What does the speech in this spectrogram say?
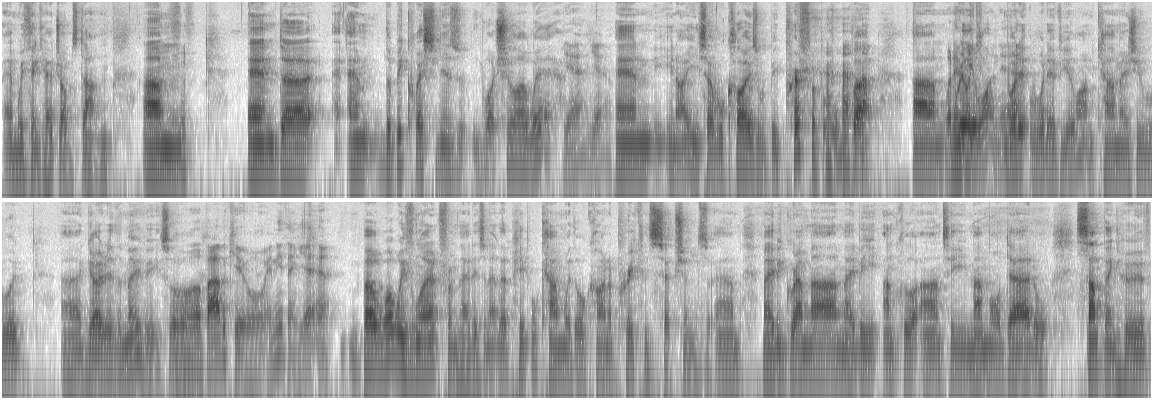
and we think our job's done. Um, and uh, and the big question is, what shall I wear? Yeah, yeah. And you know, you say, well, clothes would be preferable, but um, Whatever really, you want, yeah. what- whatever you want. Come as you would uh, go to the movies, or Or a barbecue or anything. Yeah, but what we've learnt from that, isn't it, that people come with all kind of preconceptions. Um, maybe grandma, maybe uncle or auntie, mum or dad, or something who've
